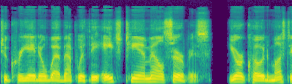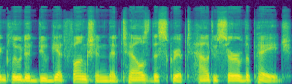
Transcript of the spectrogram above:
To create a web app with the HTML service, your code must include a doGet function that tells the script how to serve the page.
